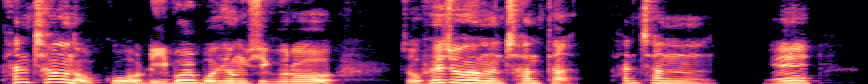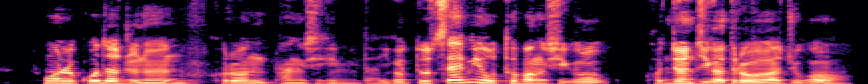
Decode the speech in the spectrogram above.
탄창은 없고 리볼버 형식으로 저 회전하는 찬타, 탄창에 총알을 꽂아주는 그런 방식입니다. 이것도 세미 오토 방식으로 건전지가 들어가가지고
